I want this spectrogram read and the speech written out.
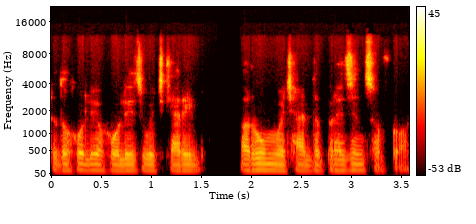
to the Holy of Holies, which carried a room which had the presence of God.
